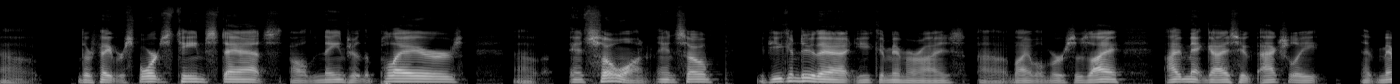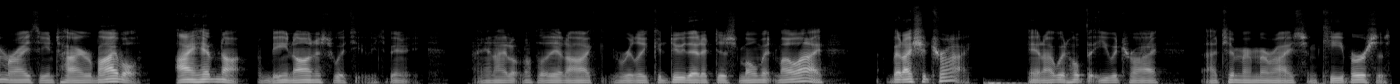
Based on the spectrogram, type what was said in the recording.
uh, their favorite sports team stats, all the names of the players, uh, and so on. And so, if you can do that, you can memorize uh, Bible verses. I I've met guys who actually have memorized the entire Bible. I have not. Being honest with you. It's been and I don't know if that I really could do that at this moment in my life, but I should try. And I would hope that you would try uh, to memorize some key verses.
